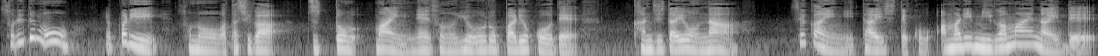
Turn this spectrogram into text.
それでも、やっぱりその私がずっと前にね、そのヨーロッパ旅行で感じたような世界に対してこうあまり身構えないで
